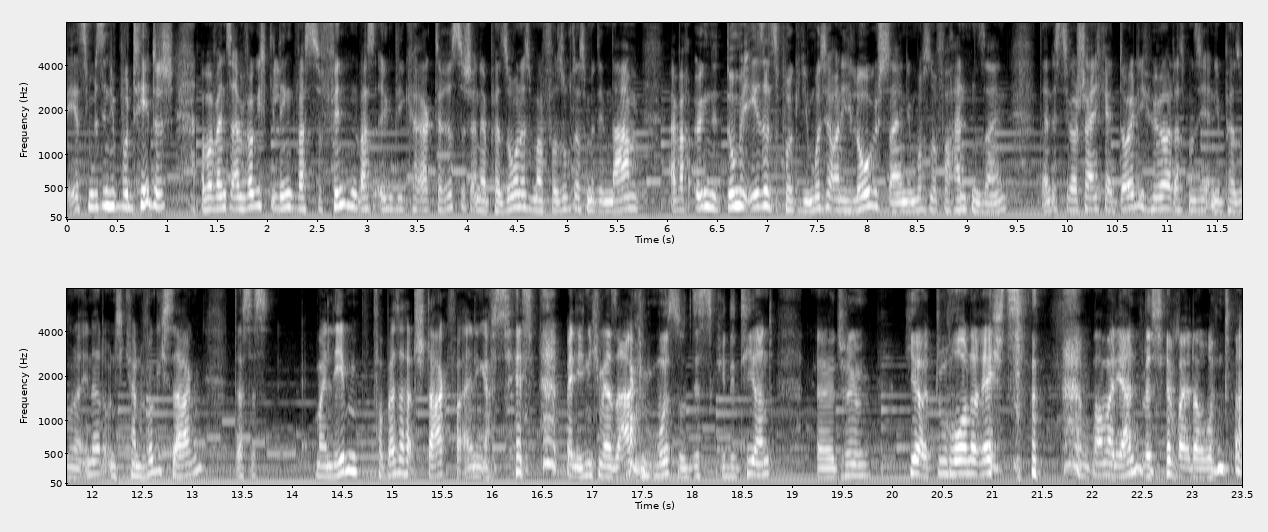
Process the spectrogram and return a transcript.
jetzt ein bisschen hypothetisch, aber wenn es einem wirklich gelingt, was zu finden, was irgendwie charakteristisch an der Person ist, man versucht das mit dem Namen einfach irgendeine dumme Eselsbrücke, die muss ja auch nicht logisch sein, die muss nur vorhanden sein, dann ist die Wahrscheinlichkeit deutlich höher, dass man sich an die Person erinnert. Und ich kann wirklich sagen, dass es mein Leben verbessert hat, stark, vor allen Dingen am Set, wenn ich nicht mehr sagen muss, so diskreditierend, äh, Entschuldigung, hier, du vorne rechts, mach mal die Hand ein bisschen weiter runter.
